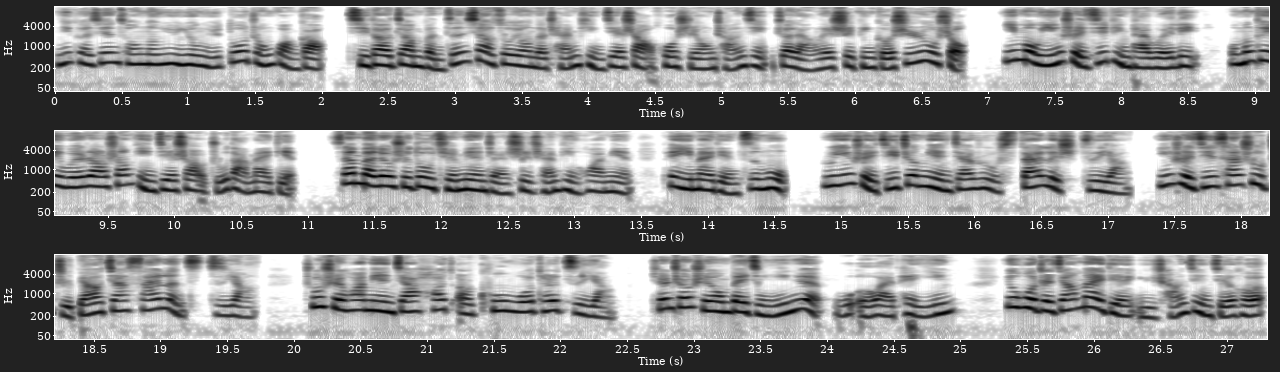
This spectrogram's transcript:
你可先从能运用于多种广告、起到降本增效作用的产品介绍或使用场景这两类视频格式入手。以某饮水机品牌为例，我们可以围绕商品介绍主打卖点，三百六十度全面展示产品画面，配以卖点字幕。如饮水机正面加入 stylish 字样，饮水机参数指标加 silence 字样，出水画面加 hot or cool water 字样，全程使用背景音乐，无额外配音。又或者将卖点与场景结合，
